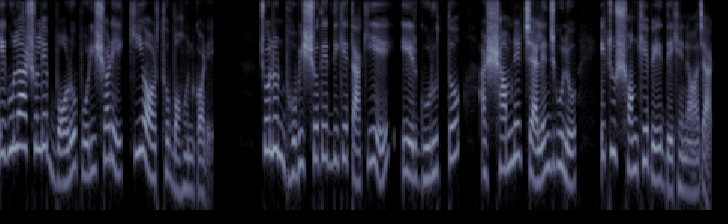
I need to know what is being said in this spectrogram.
এগুলো আসলে বড় পরিসরে কি অর্থ বহন করে? চলুন ভবিষ্যতের দিকে তাকিয়ে এর গুরুত্ব আর সামনের চ্যালেঞ্জগুলো একটু সংক্ষেপে দেখে নেওয়া যাক।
